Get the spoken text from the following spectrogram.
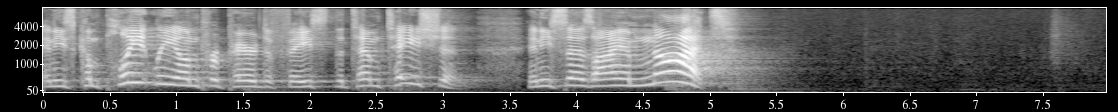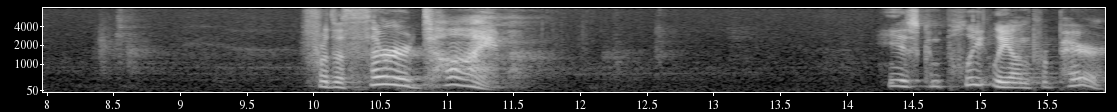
and he's completely unprepared to face the temptation. And he says, I am not. For the third time. He is completely unprepared.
